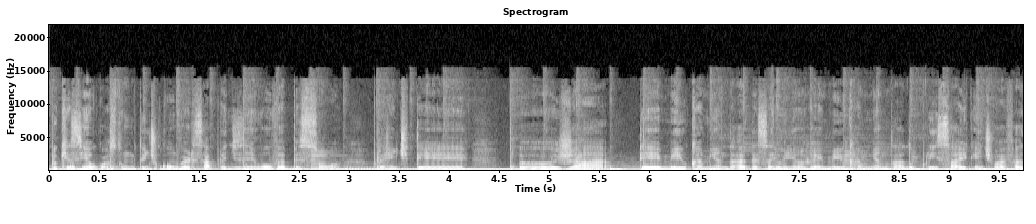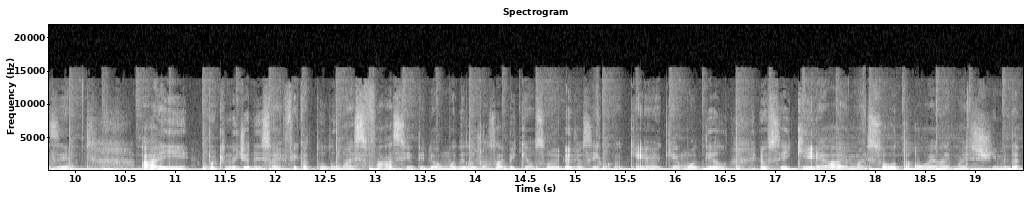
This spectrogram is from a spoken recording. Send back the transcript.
Porque assim, eu gosto muito de conversar para desenvolver a pessoa, pra gente ter uh, já ter meio caminho andado. Essa reunião já é meio caminho andado pro ensaio que a gente vai fazer. Aí, porque no dia do ensaio fica tudo mais fácil, entendeu? O modelo já sabe quem eu sou, eu já sei quem é, quem é modelo, eu sei que ela é mais solta ou ela é mais tímida,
